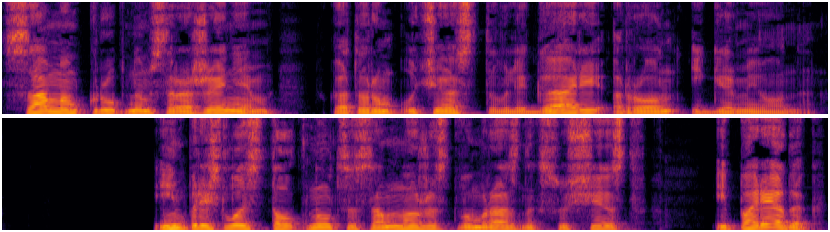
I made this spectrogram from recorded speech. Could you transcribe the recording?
самым крупным сражением, в котором участвовали Гарри, Рон и Гермиона. Им пришлось столкнуться со множеством разных существ, и порядок,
